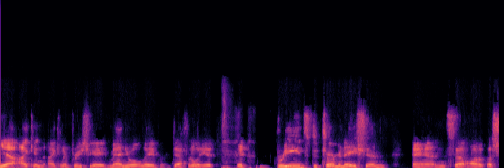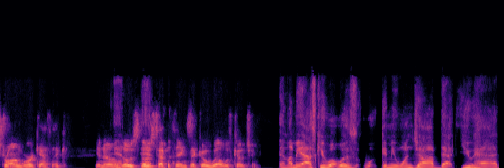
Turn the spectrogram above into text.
yeah, I can I can appreciate manual labor. Definitely, it it breeds determination and uh, a, a, strong work ethic. You know, and, those those and, type of things that go well with coaching. And let me ask you, what was? Give me one job that you had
